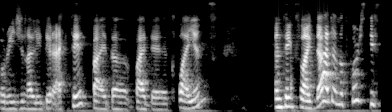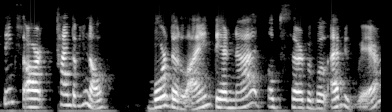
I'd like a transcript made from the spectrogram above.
originally directed by the by the clients and things like that. And of course these things are kind of you know borderline. They are not observable everywhere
